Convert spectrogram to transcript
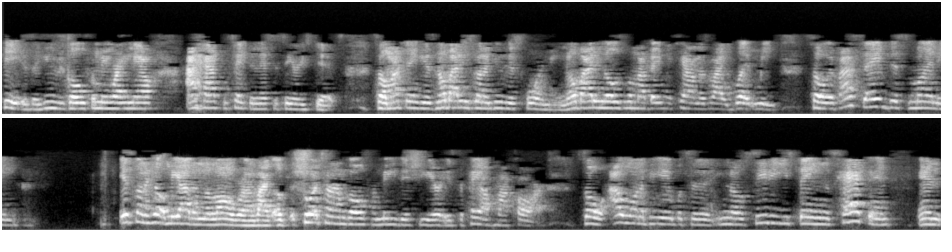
fit is a huge goal for me right now. I have to take the necessary steps. So my thing is nobody's gonna do this for me. Nobody knows what my bank account is like but me. So if I save this money, it's gonna help me out in the long run. Like a short term goal for me this year is to pay off my car. So I want to be able to, you know, see these things happen, and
